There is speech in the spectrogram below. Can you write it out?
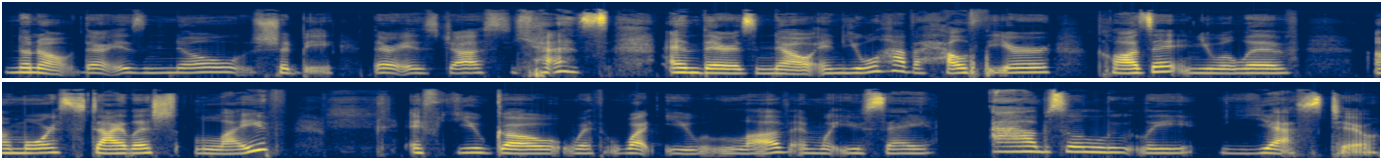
no no there is no should be there is just yes and there is no and you will have a healthier closet and you will live a more stylish life if you go with what you love and what you say absolutely yes to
